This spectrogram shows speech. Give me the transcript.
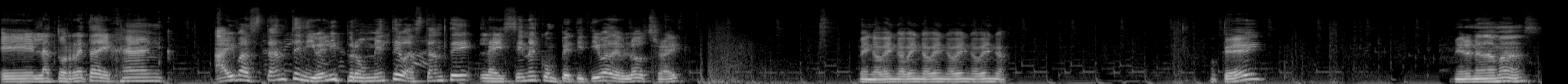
eh, la torreta de Hank. Hay bastante nivel y promete bastante la escena competitiva de Bloodstrike. Venga, venga, venga, venga, venga, venga. Ok. Mira nada más.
